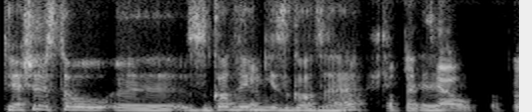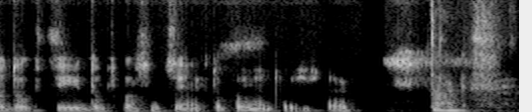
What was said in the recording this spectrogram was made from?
To ja się z Tobą y, zgodzę i nie zgodzę. Potencjału do produkcji dóbr konsumpcyjnych, to powinien powiedzieć, tak? Tak.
